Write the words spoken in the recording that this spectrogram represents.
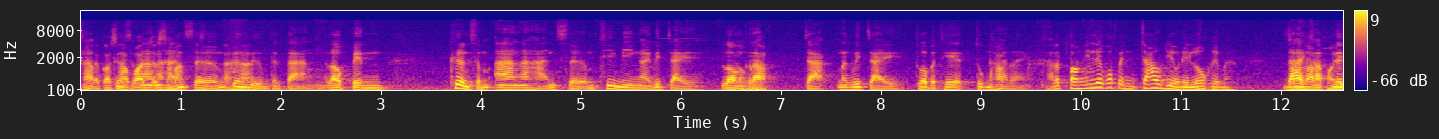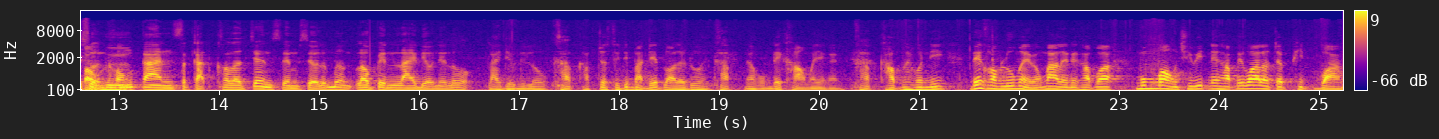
ครับแล้วก็ทราบว่าจะเครื่องสำอางอาหารเสริมาฮะเครื่องดื่มต่างๆ เราเป็นเครื่องสำอางอาหารเสริมที่มีงานวิจัยรองรองรัรับบ จากนักวิจัยทั่วประเทศทุกมหาลัยครับแล้วตอนนี้เรียกว่าเป็นเจ้าเดียวในโลกได้ไหมได้ครับสำหหอยในส่วนเป๋าฮื้ของการสกัดคอลลาเจนสเต็มเซลล์และเมือง เราเป็นรายเดียวในโลก รายเดียวในโลกครับครับจดสิทธิบัตรเรียบร้อยแล้วด้วยครับนะผมได้ข่าวมาอย่างนั้นครับครับวันนี้ได้ความรู้ใหม่มาก ๆ เลยนะครับ ว่ามุมมองชีวิตนะครับ ไม่ว่าเราจะผิดหวัง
